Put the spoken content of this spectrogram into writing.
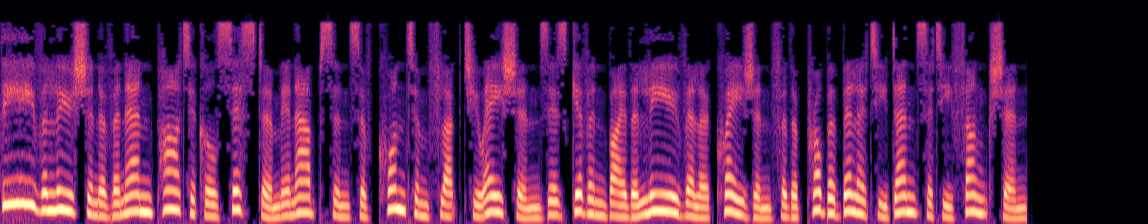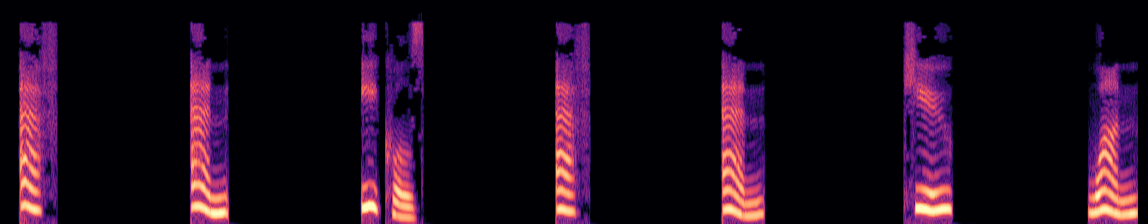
The evolution of an n-particle system in absence of quantum fluctuations is given by the Liouville equation for the probability density function f n equals f n q 1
